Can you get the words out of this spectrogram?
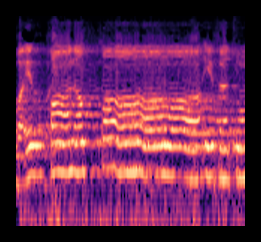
واذ قالت طائفه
